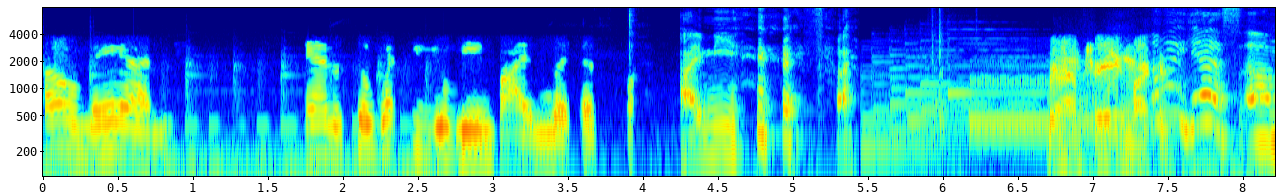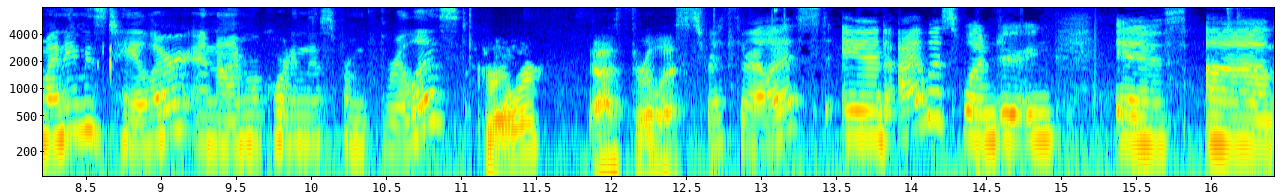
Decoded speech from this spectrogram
Oh man. And so, what do you mean by lit as fuck? I mean, Brown Trading Market. Hi, yes, uh, my name is Taylor, and I'm recording this from Thrillist. Thriller? Uh, Thrillist. for Thrillist, and I was wondering if um,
